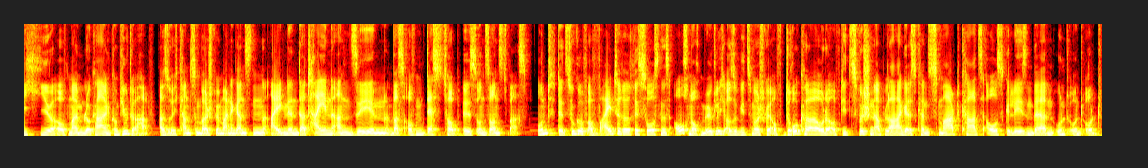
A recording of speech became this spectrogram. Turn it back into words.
ich hier auf meinem lokalen Computer habe. Also ich kann zum Beispiel meine ganzen eigenen Dateien ansehen, was auf dem Desktop ist und sonst was. Und der Zugriff auf weitere Ressourcen ist auch noch möglich, also wie zum Beispiel auf Drucker oder auf die Zwischenablage. Es können Smartcards ausgelesen werden und, und, und.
